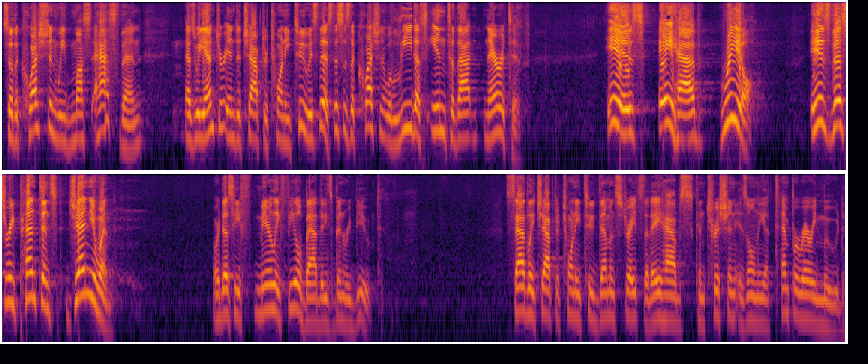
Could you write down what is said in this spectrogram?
So, the question we must ask then, as we enter into chapter 22, is this this is the question that will lead us into that narrative. Is Ahab real? Is this repentance genuine? Or does he f- merely feel bad that he's been rebuked? Sadly, chapter 22 demonstrates that Ahab's contrition is only a temporary mood.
